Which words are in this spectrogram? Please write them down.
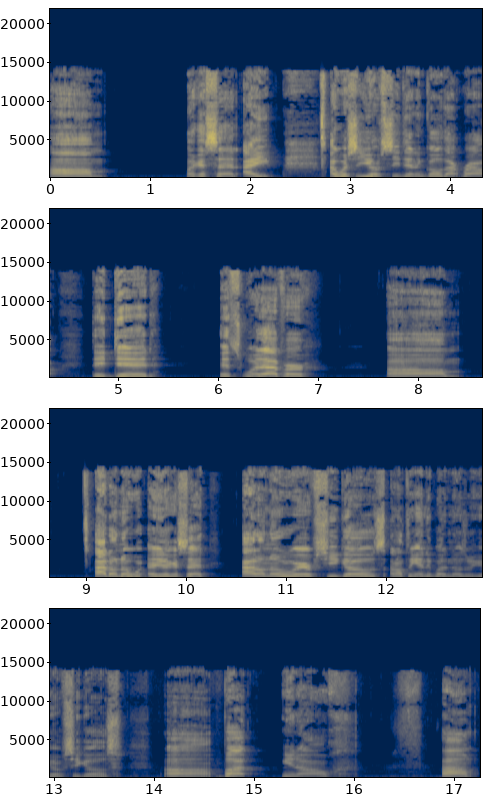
Um, like I said, I I wish the UFC didn't go that route. They did. It's whatever. Um, I don't know. Like I said, I don't know where she goes. I don't think anybody knows where UFC goes. Uh, but you know, um,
